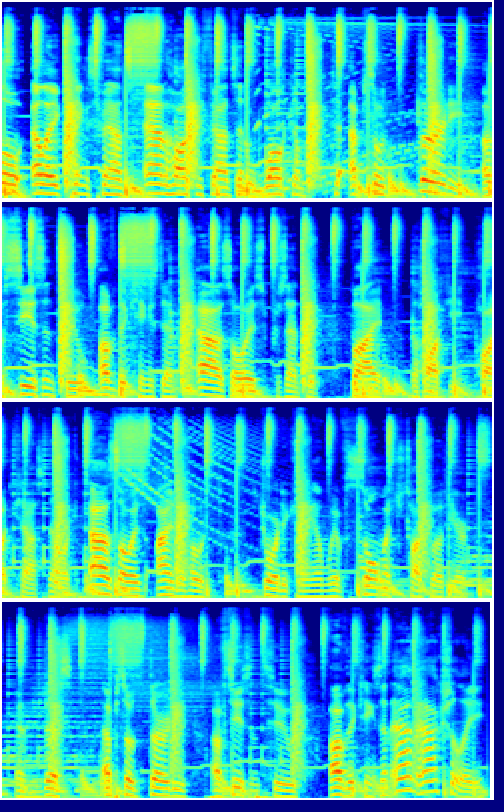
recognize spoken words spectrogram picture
Hello, LA Kings fans and hockey fans, and welcome to episode 30 of season 2 of the Kings Den. As always, presented by the Hockey Podcast Network. As always, I'm your host, Jordy Cunningham. We have so much to talk about here in this episode 30 of season 2 of the Kings Den. And actually,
